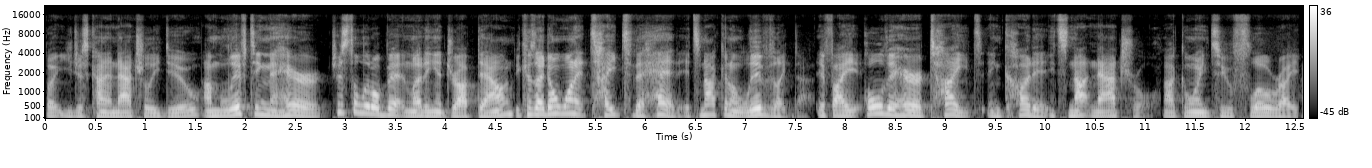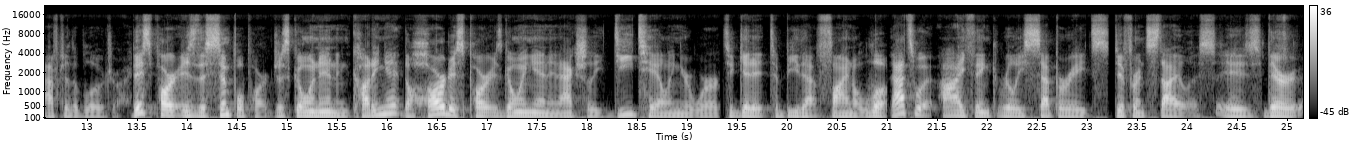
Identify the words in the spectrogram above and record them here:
but you just kind of naturally do. I'm lifting the hair just a little bit and letting it drop down because I don't want it tight to the head. It's not going to live like that. If I hold the hair tight and cut it, it's not natural, not going to flow right after the blow dry. This part is the simple part, just going in and cutting it. The hardest part is going in and actually detailing your work to get it to be that final look. That's what I think really separates different stylists is their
